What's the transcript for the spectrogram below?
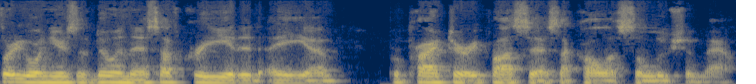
31 years of doing this, I've created a um, proprietary process I call a solution map.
